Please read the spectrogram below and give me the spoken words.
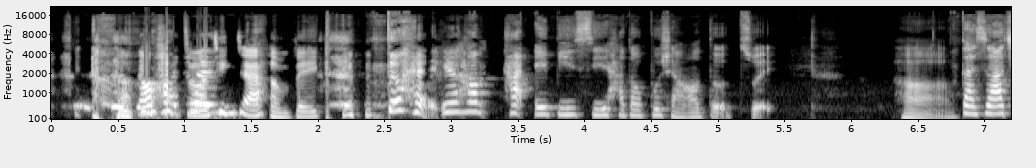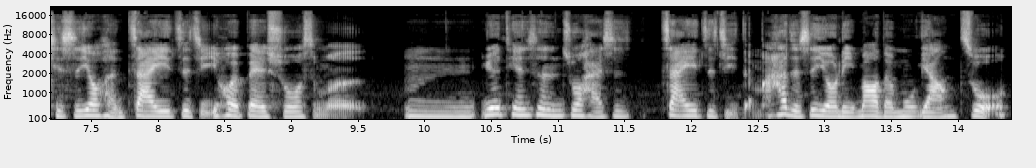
然后他就听起来很悲观。对，因为他他 A、B、C 他都不想要得罪，哈，但是他其实又很在意自己会被说什么，嗯，因为天秤座还是在意自己的嘛，他只是有礼貌的牧羊座，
